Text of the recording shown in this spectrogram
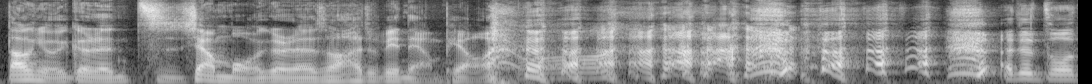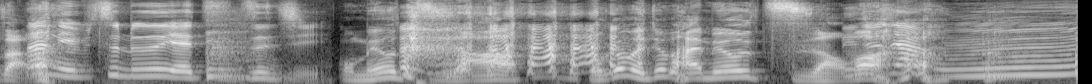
当有一个人指向某一个人的时候，他就变两票了，他就桌长。那你是不是也指自己？我没有指啊，我根本就还没有指，好不好？嗯，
